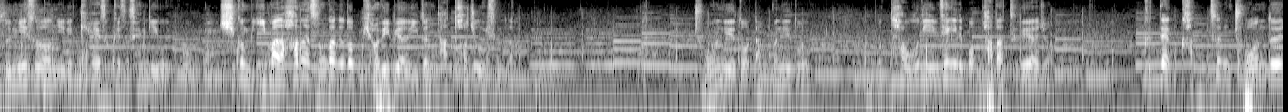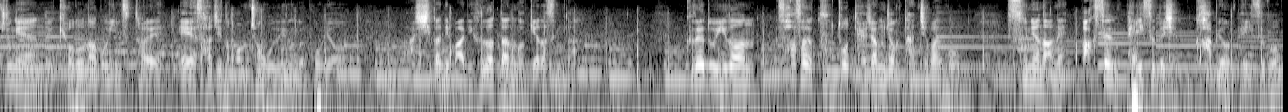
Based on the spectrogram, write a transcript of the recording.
불미스러운 일이 계속해서 생기고 있고 지금 이 말 하는 순간에도 별의별 일은 다 터지고 있습니다. 뭐 좋은 일도 나쁜 일도 뭐 다 우리 인생이니 뭐 받아들여야죠 그때 같은 조언들 중엔 결혼하고 인스타에 애 사진 엄청 올리는 걸 보면 아, 시간이 많이 흘렀다는 걸 깨닫습니다 그래도 이런 사설 국토 대장정 단체 말고 수년 안에 빡센 페이스 대신 가벼운 페이스로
